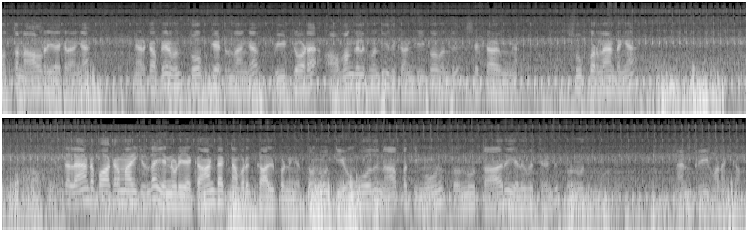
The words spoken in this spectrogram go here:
மொத்தம் நாலரை ஏக்கராங்க. நிறையா பேர் வந்து தோப்பு கேட்டிருந்தாங்க. வீட்டோட அவங்களுக்கு வந்து இது கண்டிப்பாக வந்து செட் ஆகுங்க. சூப்பர் லேண்டுங்க. இந்த லேண்டை பார்க்குற மாதிரி இருந்தால் என்னுடைய காண்டாக்ட் நம்பருக்கு கால் பண்ணுங்கள் தொண்ணூற்றி ஒம்பது நாற்பத்தி மூணு தொண்ணூத்தாறு எழுபத்தி ரெண்டு தொண்ணூற்றி மூணு. நன்றி வணக்கம்.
